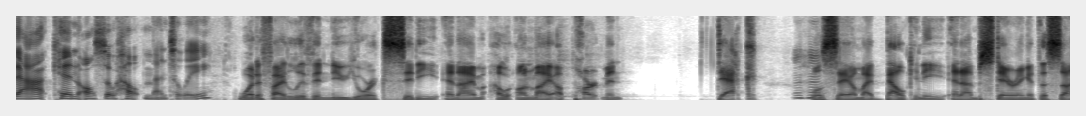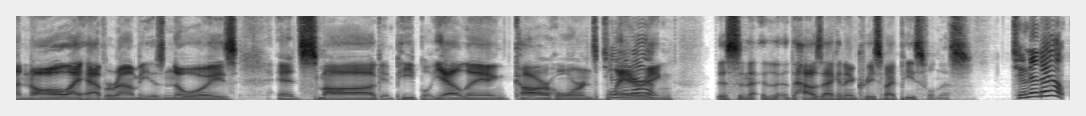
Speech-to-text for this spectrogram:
that can also help mentally. What if I live in New York City and I'm out on my apartment deck, Mm-hmm. we'll say on my balcony, and I'm staring at the sun, and all I have around me is noise and smog and people yelling, car horns out. blaring, this and that. How's that going to increase my peacefulness? Tune it out.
